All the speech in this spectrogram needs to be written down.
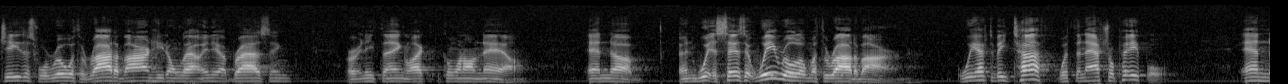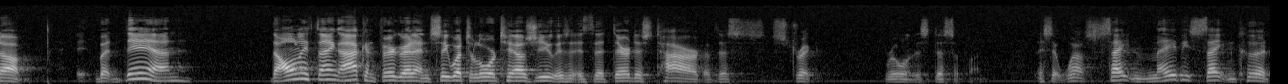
Jesus will rule with a rod of iron. He don't allow any uprising or anything like going on now. And uh, and it says that we rule them with the rod of iron. We have to be tough with the natural people. And, uh, but then, the only thing I can figure out and see what the Lord tells you is, is that they're just tired of this strict rule and this discipline. They said, well, Satan, maybe Satan could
